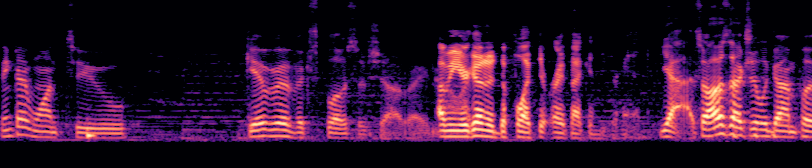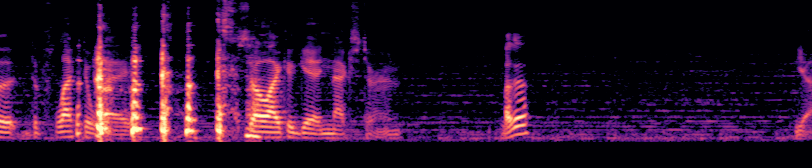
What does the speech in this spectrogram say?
think I want to give rid of explosive shot right now. I mean, you're gonna deflect it right back into your hand. Yeah, so I was actually gonna put deflect away so I could get next turn. Okay. Yeah.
